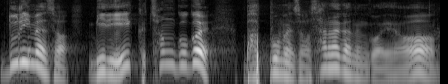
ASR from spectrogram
누리면서 미리 그 천국을 맛보면서 살아가는 거예요.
